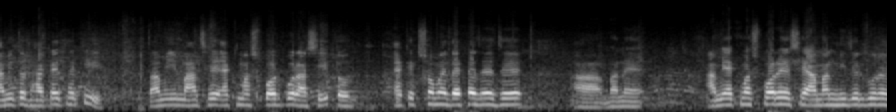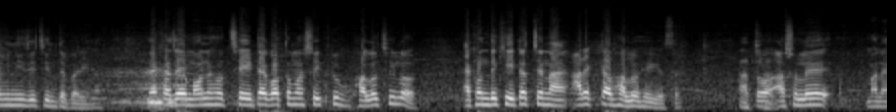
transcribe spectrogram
আমি তো ঢাকায় থাকি তো আমি মাঝে এক মাস পর পর আসি তো এক এক সময় দেখা যায় যে মানে আমি এক মাস পরে এসে আমার নিজের গরু আমি নিজে চিনতে পারি না। দেখা যায় মনে হচ্ছে এটা গত মাসে একটু ভালো ছিল এখন দেখি এটার চেয়ে না আরেকটা ভালো হয়ে গেছে। তো আচ্ছা। আসলে মানে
